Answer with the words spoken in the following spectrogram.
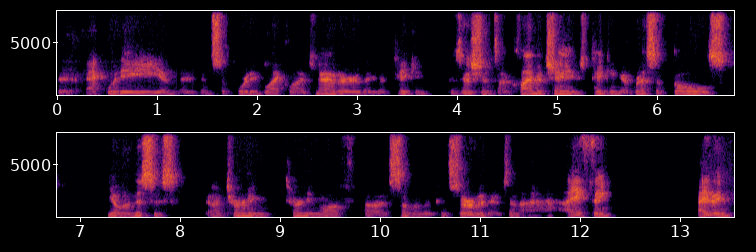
their equity and they've been supporting Black Lives Matter. They've been taking positions on climate change, taking aggressive goals, you know, and this is uh, turning turning off uh, some of the conservatives. And I, I think I think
